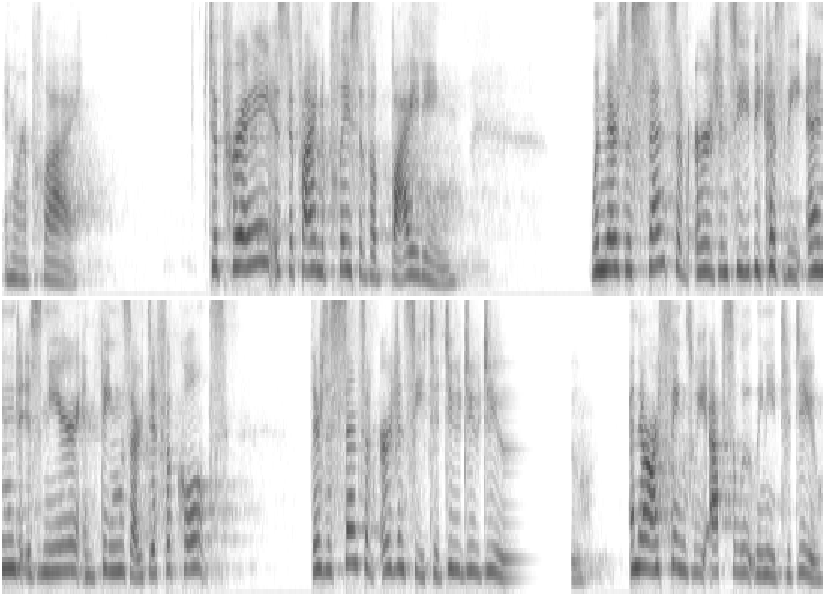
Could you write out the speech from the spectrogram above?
in reply. To pray is to find a place of abiding. When there's a sense of urgency because the end is near and things are difficult, there's a sense of urgency to do, do, do. And there are things we absolutely need to do.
